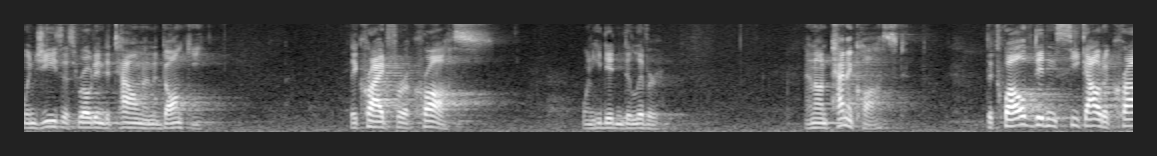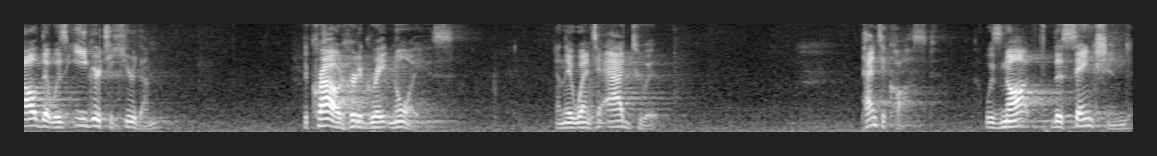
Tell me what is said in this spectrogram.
when Jesus rode into town on a donkey. They cried for a cross when he didn't deliver. And on Pentecost, the twelve didn't seek out a crowd that was eager to hear them. The crowd heard a great noise, and they went to add to it. Pentecost was not the sanctioned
